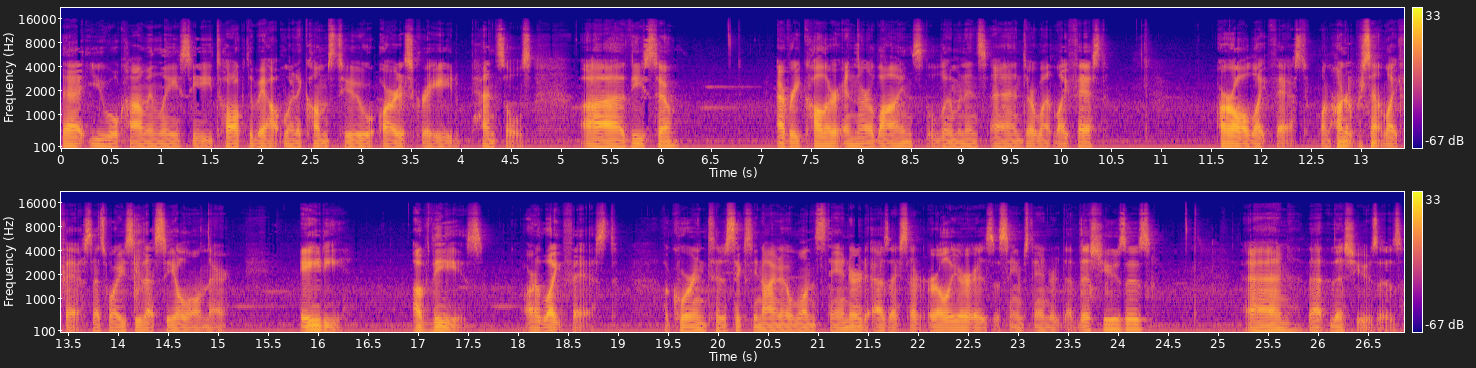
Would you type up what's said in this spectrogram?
that you will commonly see talked about when it comes to artist grade pencils. Uh, these two, every color in their lines, the Luminance and Derwent light fast, are all light fast. 100% Lightfast. That's why you see that seal on there. 80 of these are light fast. According to the 6901 standard, as I said earlier, is the same standard that this uses and that this uses.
